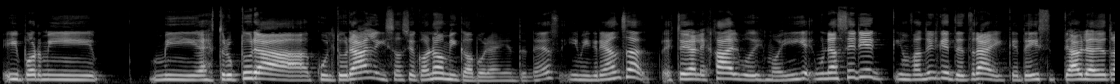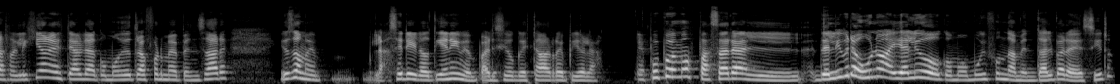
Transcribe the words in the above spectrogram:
y por mi, mi estructura cultural y socioeconómica por ahí, ¿entendés? Y mi crianza, estoy alejada del budismo. Y una serie infantil que te trae, que te dice, te habla de otras religiones, te habla como de otra forma de pensar. Y eso me, la serie lo tiene y me pareció que estaba re piola. Después podemos pasar al... Del libro 1 hay algo como muy fundamental para decir.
